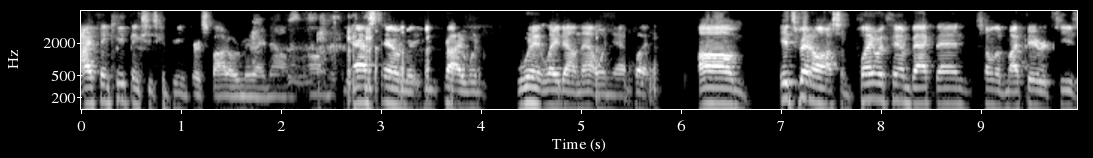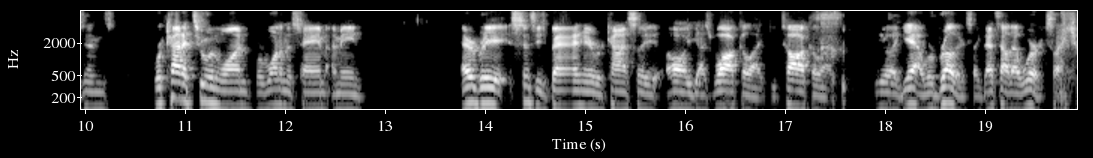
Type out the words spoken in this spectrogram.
I think he thinks he's competing for a spot over me right now. Um, if you asked him, he probably wouldn't wouldn't lay down that one yet. But um, it's been awesome playing with him back then. Some of my favorite seasons. We're kind of two and one. We're one and the same. I mean, everybody since he's been here, we're constantly, oh, you guys walk alike, you talk alike. You're like, yeah, we're brothers. Like that's how that works. Like,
